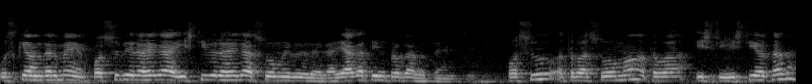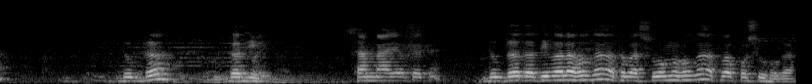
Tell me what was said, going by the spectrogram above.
उसके अंदर में पशु भी रहेगा, इष्टि भी रहेगा, सोम भी रहेगा। याग तीन प्रकार होते हैं। पशु अथवा सोम अथवा इष्टि। इष्टि अर्थात दुग्ध दधि सान्नाय कहते हैं। दुग्ध दधि वाला होगा अथवा सोम होगा अथवा पशु होगा।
